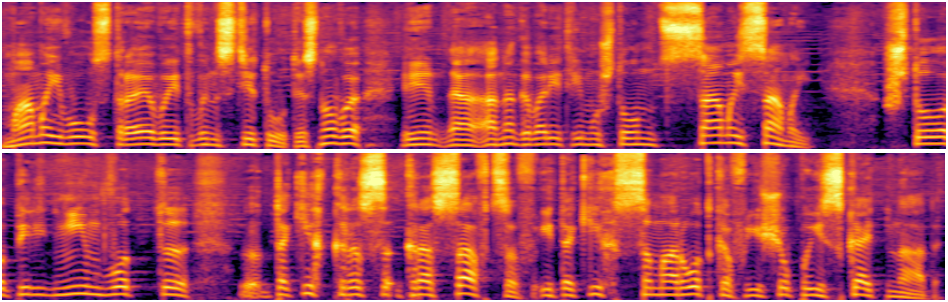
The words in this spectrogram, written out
Мама его устраивает в институт, и снова и, а, она говорит ему, что он самый-самый что перед ним вот э, таких крас красавцев и таких самородков еще поискать надо.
